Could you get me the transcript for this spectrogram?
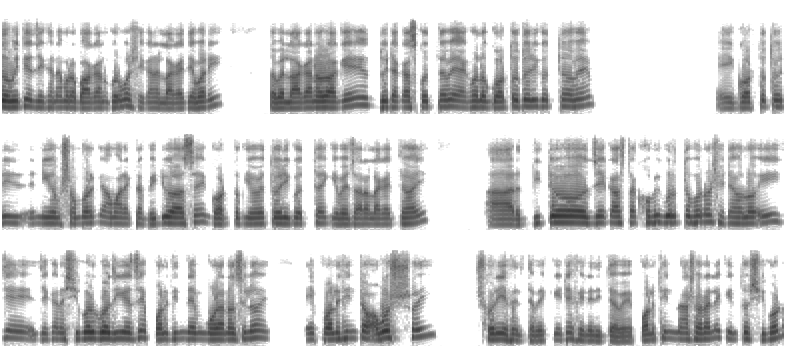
জমিতে যেখানে আমরা বাগান করব, সেখানে লাগাইতে পারি। তবে লাগানোর আগে দুইটা কাজ করতে হবে। এক হলো গর্ত তৈরি করতে হবে। এই গর্ত তৈরির নিয়ম সম্পর্কে আমার একটা ভিডিও আছে। গর্ত কীভাবে তৈরি করতে হয়, কীভাবে চারা লাগাইতে হয়। আর দ্বিতীয় যে কাজটা খুবই গুরুত্বপূর্ণ, সেটা হলো এই যে যেখানে শিকড় গজিয়েছে, পলিথিন দিয়ে মোড়ানো ছিল, এই পলিথিনটা অবশ্যই সরিয়ে ফেলতে হবে, কেটে ফেলে দিতে হবে। পলিথিন না সরালে কিন্তু শিকড়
